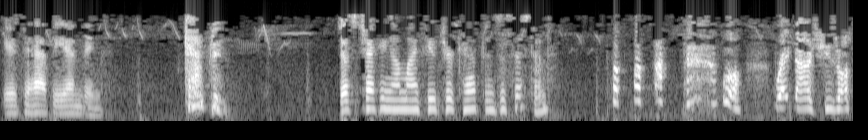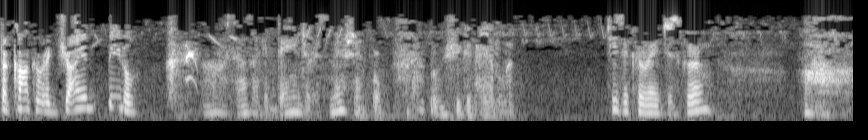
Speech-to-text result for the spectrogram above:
Here's to happy endings. Captain! Just checking on my future captain's assistant. well, right now she's off to conquer a giant beetle. Oh, sounds like a dangerous mission. Oh, she can handle it. She's a courageous girl. Ah.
